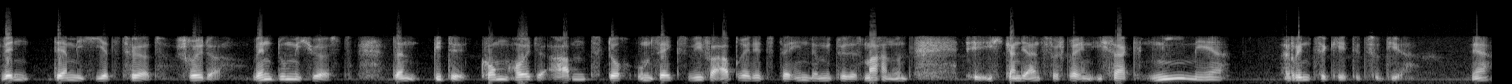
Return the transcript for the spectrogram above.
Wenn der mich jetzt hört, Schröder, wenn du mich hörst, dann bitte komm heute Abend doch um sechs wie verabredet dahin, damit wir das machen. Und ich kann dir eins versprechen, ich sag nie mehr Rinzekete zu dir. Ja,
